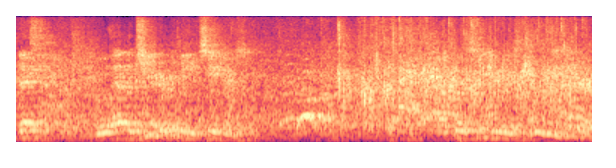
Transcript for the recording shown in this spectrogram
Next, we will have the cheer team seniors. Our first senior is Julie Jenner.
